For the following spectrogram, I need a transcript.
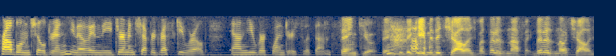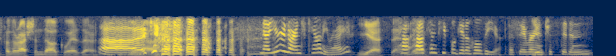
problem children, you know, in the German Shepherd Rescue world, and you work wonders with them. So. Thank you, thank you. They gave me the challenge, but there is nothing. There is no challenge for the Russian dog wizard. Ah, you know. now you're in Orange County, right? yes. And, How, how uh, can people get a hold of you if they were You- interested in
